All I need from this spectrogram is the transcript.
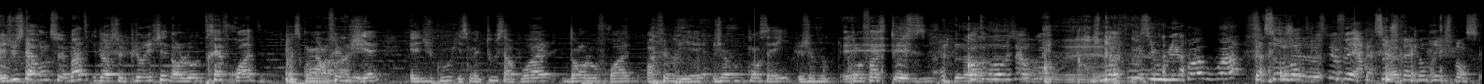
et juste avant de se battre, ils doivent se purifier dans l'eau très froide parce qu'on est en Oh, février. Et du coup, ils se mettent tous à poil dans l'eau froide en février. Je vous le conseille. Je Et- qu'on fasse tous. non, Quand on va au Japon, non, Je m'en fous si vous voulez pas ou pas. Perso, on va je- tous le faire. Perso, je ferais le nombril, je pense.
